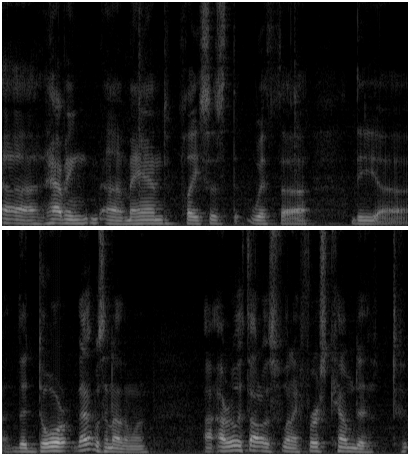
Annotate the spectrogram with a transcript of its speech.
uh, having uh, manned places with uh, the uh, the door. That was another one. I, I really thought it was when I first come to, to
